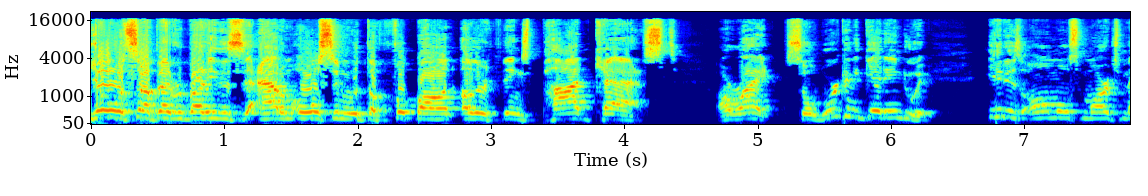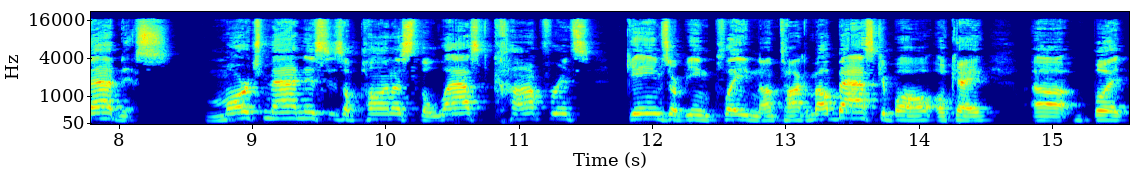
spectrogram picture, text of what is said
Yo, what's up, everybody? This is Adam Olson with the Football and Other Things podcast. All right, so we're going to get into it. It is almost March Madness. March Madness is upon us. The last conference games are being played, and I'm talking about basketball, okay? Uh, but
